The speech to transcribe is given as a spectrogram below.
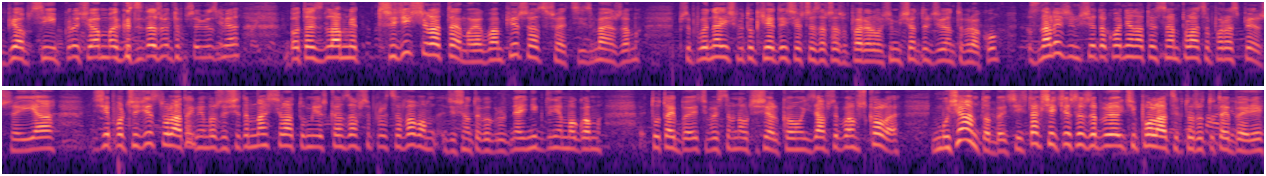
biopsji i prosiłam magazyna, żeby tu przewiózł mnie, bo to jest dla mnie 30 lat temu, jak byłam pierwszy raz w Szwecji z mężem, przypłynęliśmy tu kiedyś, jeszcze za czasów PRL w 89 roku. Znaleźliśmy się dokładnie na tym samym placu po raz pierwszy ja dzisiaj po 30 latach, mimo że 17 lat tu mieszkam, zawsze pracowałam 10 grudnia i nigdy nie mogłam tutaj być, bo jestem nauczycielką i zawsze byłam w szkole. Musiałam to być i tak się cieszę, że byli ci Polacy, którzy tutaj byli,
